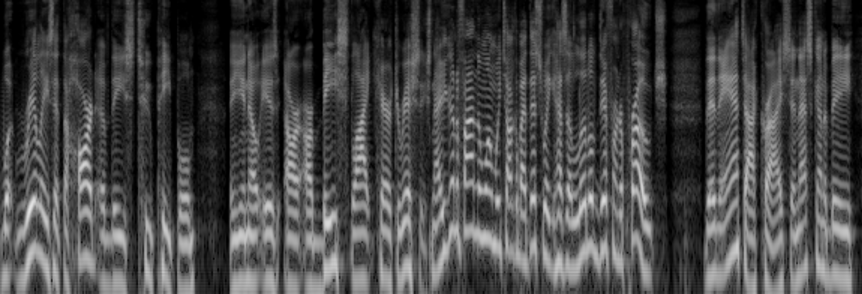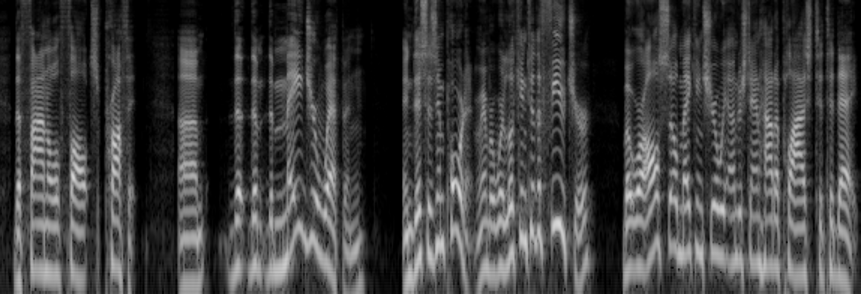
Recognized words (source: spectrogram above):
what really is at the heart of these two people you know, is are, are beast-like characteristics. Now you're going to find the one we talk about this week has a little different approach than the Antichrist, and that's going to be the final false prophet. Um, the, the the major weapon, and this is important. Remember, we're looking to the future, but we're also making sure we understand how it applies to today.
